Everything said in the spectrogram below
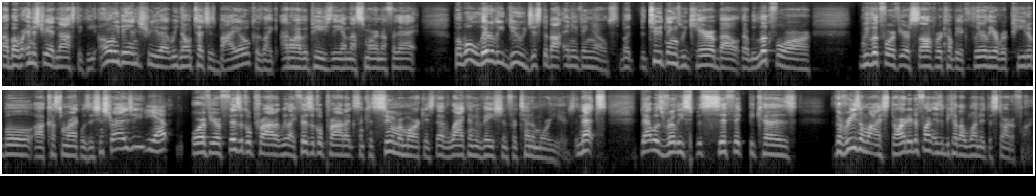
Uh, but we're industry agnostic. The only thing industry that we don't touch is bio because like I don't have a PhD. I'm not smart enough for that. But we'll literally do just about anything else. But the two things we care about that we look for are we look for if you're a software company, a clearly a repeatable uh, customer acquisition strategy, Yep. or if you're a physical product, we like physical products and consumer markets that have lacked innovation for 10 or more years. And that's that was really specific because the reason why I started a fund isn't because I wanted to start a fund.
